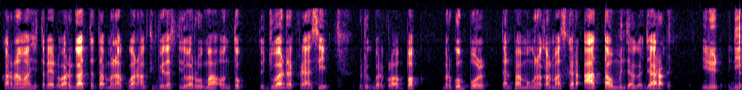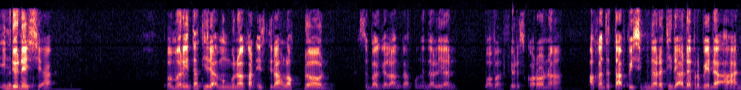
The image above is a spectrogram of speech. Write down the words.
karena masih terlihat warga tetap melakukan aktivitas di luar rumah untuk tujuan rekreasi, duduk berkelompok, berkumpul tanpa menggunakan masker atau menjaga jarak. Di Indonesia, pemerintah tidak menggunakan istilah lockdown sebagai langkah pengendalian wabah virus corona. Akan tetapi sebenarnya tidak ada perbedaan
